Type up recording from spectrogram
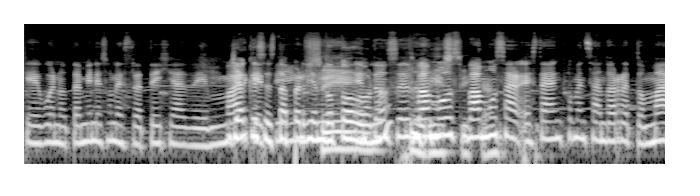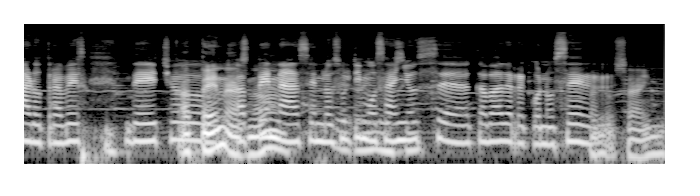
que bueno, también es una estrategia de marketing. Ya que se está perdiendo todo, ¿no? Entonces vamos, vamos a, están comenzando a retomar otra vez. De hecho, apenas, apenas en los últimos años se acaba de reconocer a los Ainu.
